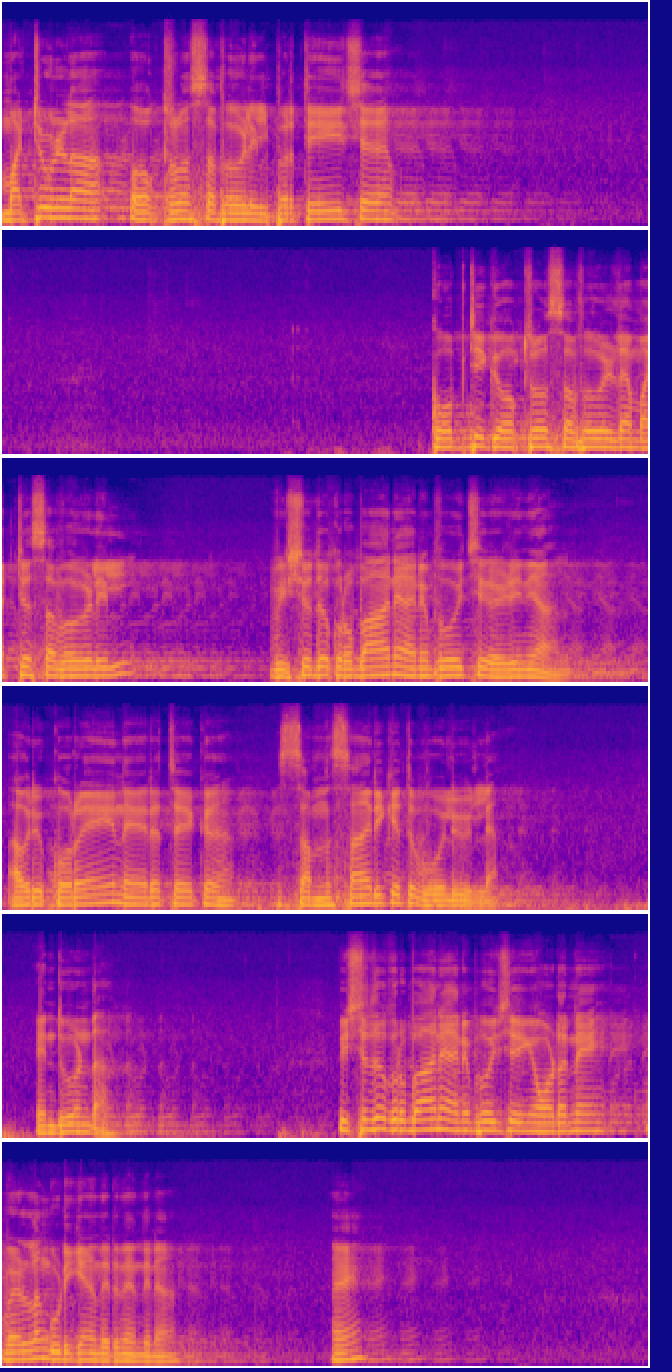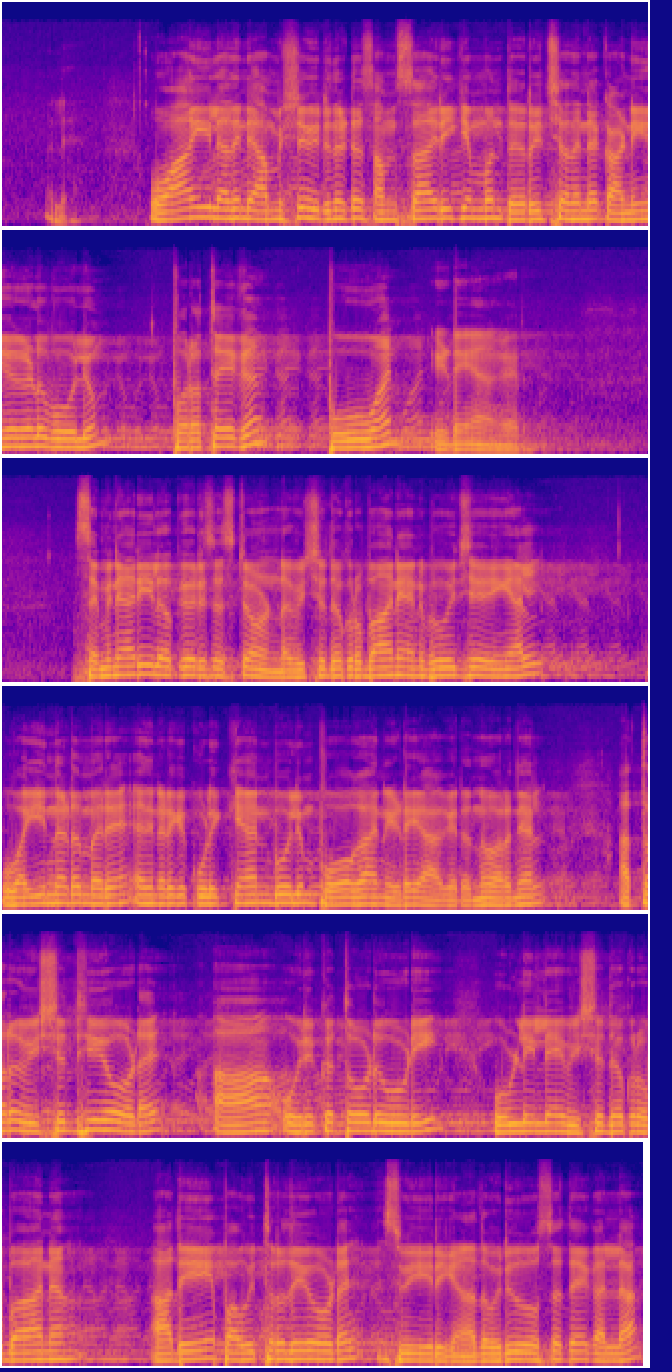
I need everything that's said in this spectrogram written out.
മറ്റുള്ള ഓക്ട്രോ സഭകളിൽ പ്രത്യേകിച്ച് കോപ്റ്റിക് ഓക്ട്രോ സഭകളുടെ മറ്റ് സഭകളിൽ വിശുദ്ധ കുർബാന അനുഭവിച്ചു കഴിഞ്ഞാൽ അവർ കുറേ നേരത്തേക്ക് സംസാരിക്കത്ത് പോലുമില്ല. എന്തുകൊണ്ടാണ് വിശുദ്ധ കുർബാന അനുഭവിച്ചു കഴിഞ്ഞാൽ ഉടനെ വെള്ളം കുടിക്കാൻ തരുന്ന എന്തിനാ? ഏ? അല്ലേ? വായിൽ അതിന്റെ അംശം ഇരുന്നിട്ട് സംസാരിക്കുമ്പം തെറിച്ച് അതിന്റെ കണികകൾ പോലും പുറത്തേക്ക് പോവാൻ ഇടയാകരുത്. സെമിനാരിയിലൊക്കെ ഒരു സിസ്റ്റം ഉണ്ട്. വിശുദ്ധ കുർബാന അനുഭവിച്ചു കഴിഞ്ഞാൽ വൈകുന്നേരം വരെ അതിനിടയ്ക്ക് കുളിക്കാൻ പോലും പോകാൻ ഇടയാകരുത് എന്ന് പറഞ്ഞാൽ അത്ര വിശുദ്ധിയോടെ ആ ഒരുക്കത്തോടുകൂടി ഉള്ളിലെ വിശുദ്ധ കുർബാന അതേ പവിത്രതയോടെ സ്വീകരിക്കണം. അത് ഒരു ദിവസത്തേക്കല്ല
